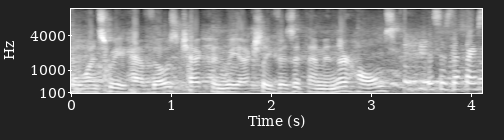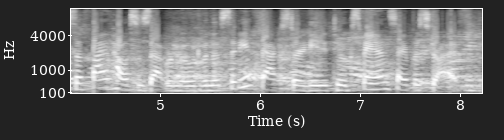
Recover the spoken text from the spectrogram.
And once we have those checked, then we actually visit them in their homes. This is the first of five houses that were moved when the city of Baxter needed to expand Cypress Drive.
